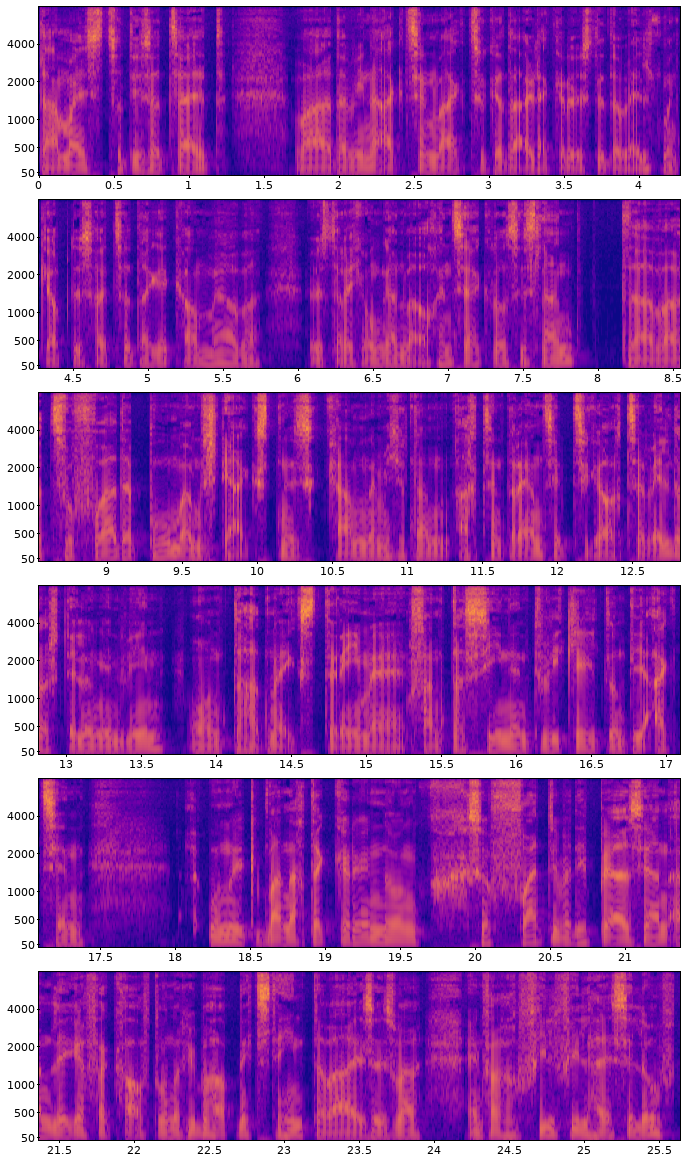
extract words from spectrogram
Damals, zu dieser Zeit, war der Wiener Aktienmarkt sogar der allergrößte der Welt. Man glaubt es heutzutage kaum mehr, aber Österreich-Ungarn war auch ein sehr großes Land. Da war zuvor der Boom am stärksten. Es kam nämlich dann 1873 auch zur Weltausstellung in Wien und da hat man extreme Fantasien entwickelt und die Aktien unmittelbar nach der Gründung sofort über die Börse an Anleger verkauft, wo noch überhaupt nichts dahinter war. Also es war einfach viel, viel heiße Luft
